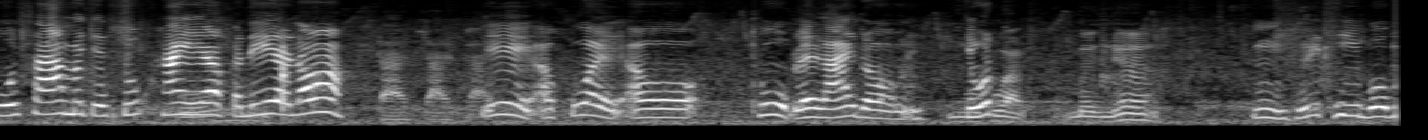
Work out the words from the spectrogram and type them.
บูชามันจะสุกให้แล้วก็ดีแล้วเนาะตายตายตายนี่เอากล้วยเอาทูบหลายๆดอกนี่จุดพวกเบิ่งเด้อ อืมวิธีบม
